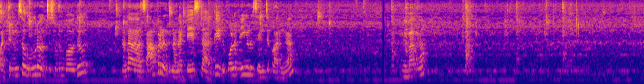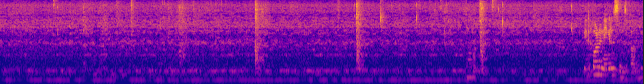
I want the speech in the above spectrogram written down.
பத்து நிமிஷம் ஊற வச்சு சுடும்போது நல்லா சாப்பிட்றதுக்கு நல்லா டேஸ்ட்டாக இருக்குது இது போல் நீங்களும் செஞ்சு பாருங்கள் இங்க பாருங்க. இது போல் நீங்களும் செஞ்சு பாருங்க.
